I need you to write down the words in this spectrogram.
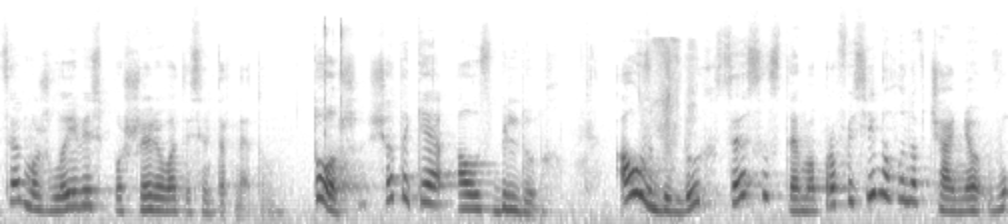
це можливість поширюватись інтернетом. Тож, що таке аусбільдунг? Аусбільдунг це система професійного навчання в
